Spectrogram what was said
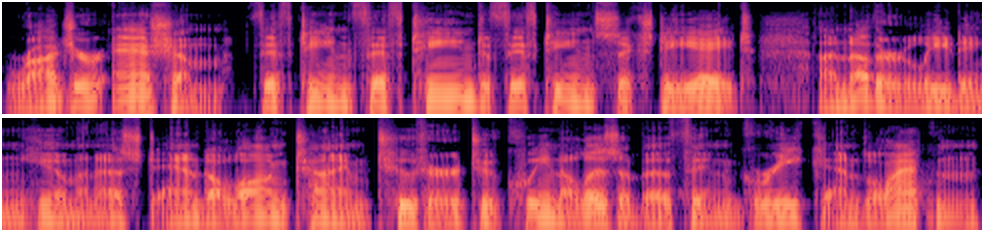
Roger Ascham, 1515 to 1568, another leading humanist and a longtime tutor to Queen Elizabeth in Greek and Latin,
